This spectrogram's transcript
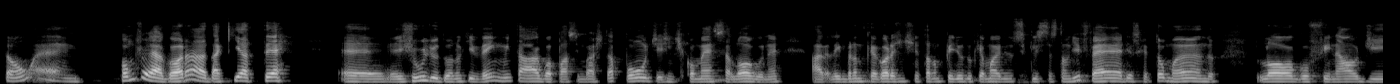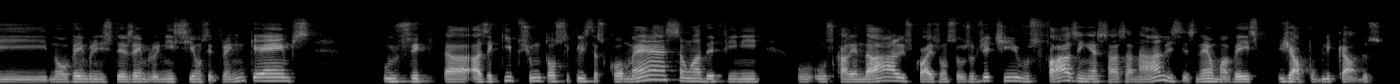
Então, é, vamos ver agora, daqui até é, julho do ano que vem, muita água passa embaixo da ponte, a gente começa logo, né? A, lembrando que agora a gente está num período que a maioria dos ciclistas estão de férias, retomando, logo final de novembro, início de dezembro, iniciam-se training camps, os, a, as equipes junto aos ciclistas começam a definir o, os calendários, quais vão ser os objetivos, fazem essas análises, né? Uma vez já publicados,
